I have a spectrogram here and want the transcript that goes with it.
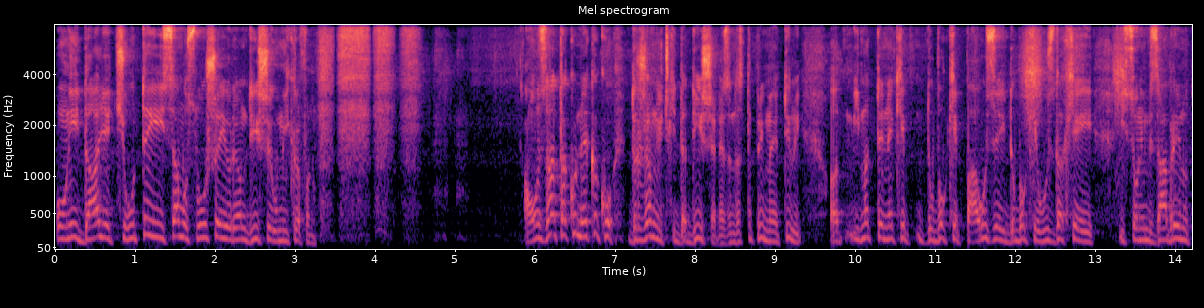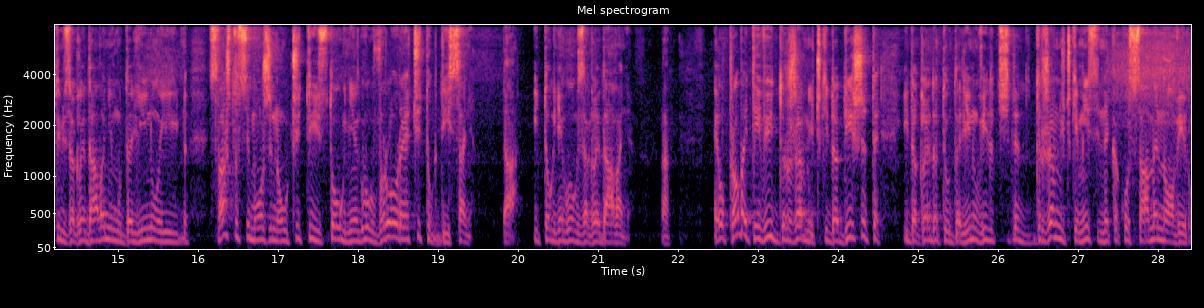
oni dalje čute i samo slušaju jer on diše u mikrofonu. A on zna tako nekako državnički da diše, ne znam da ste primetili. Imate neke duboke pauze i duboke uzdahe i, i s onim zabrinutim zagledavanjem u daljinu i sva što se može naučiti iz tog njegovog vrlo rečitog disanja. Da, i tog njegovog zagledavanja. Da. Evo, probajte i vi državnički da dišete i da gledate u daljinu, vidjet ćete državničke misli nekako same noviru.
